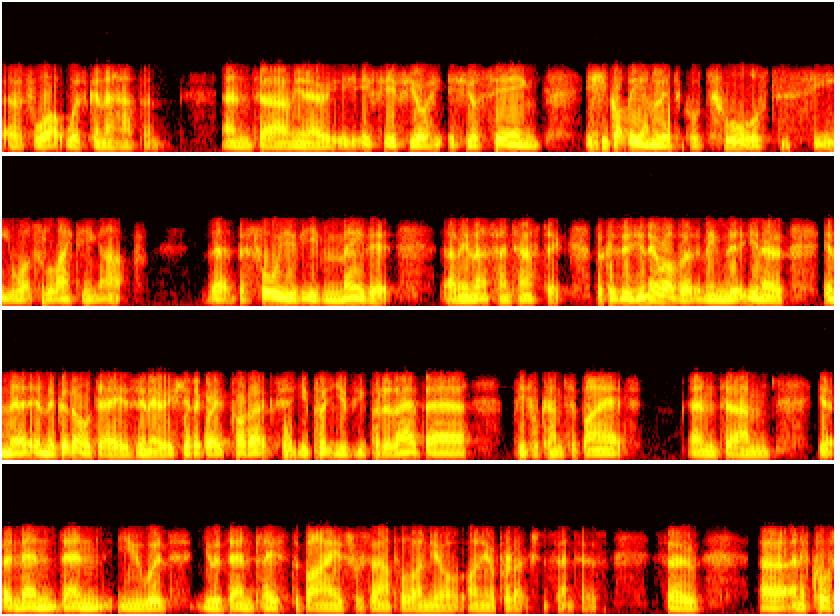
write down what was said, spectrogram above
of what was going to happen. And um, you know, if if you're if you're seeing if you've got the analytical tools to see what's lighting up that before you've even made it, I mean that's fantastic. Because as you know, Robert, I mean, the, you know, in the in the good old days, you know, if you had a great product, you put you, you put it out there, people come to buy it, and um, you know, and then then you would you would then place the buys, for example, on your on your production centers. So uh, and of course,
